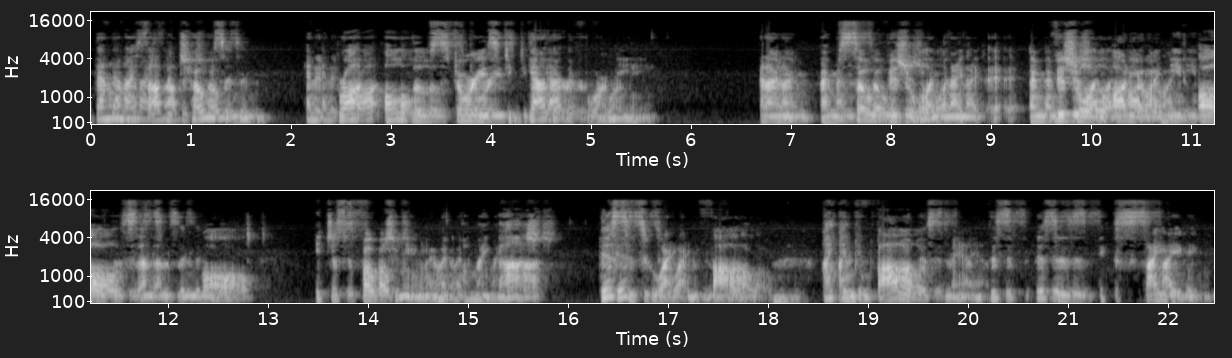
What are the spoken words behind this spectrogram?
then when I saw The Chosen, and it brought all those stories together for me. And I'm I'm so visual. I mean, I, I'm visual and audio. I need all the senses involved it just spoke to me. And I went, oh my gosh, this is who I can follow. Mm-hmm. I can follow this man. This is, this is exciting.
